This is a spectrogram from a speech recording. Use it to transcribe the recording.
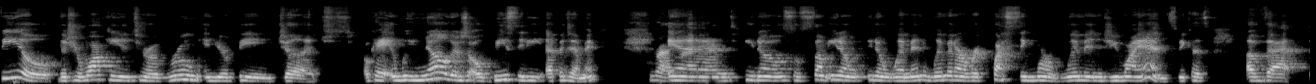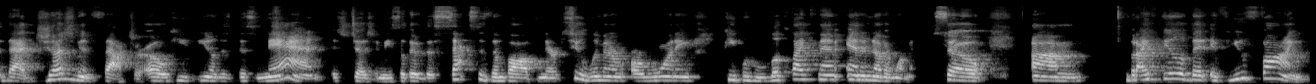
feel that you're walking into a room and you're being judged. Okay. And we know there's an obesity epidemic. Right. And you know, so some, you know, you know, women, women are requesting more women GYNs because of that that judgment factor. Oh, he, you know, this, this man is judging me. So there the sex is involved in there too. Women are, are wanting people who look like them and another woman. So um, but I feel that if you find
